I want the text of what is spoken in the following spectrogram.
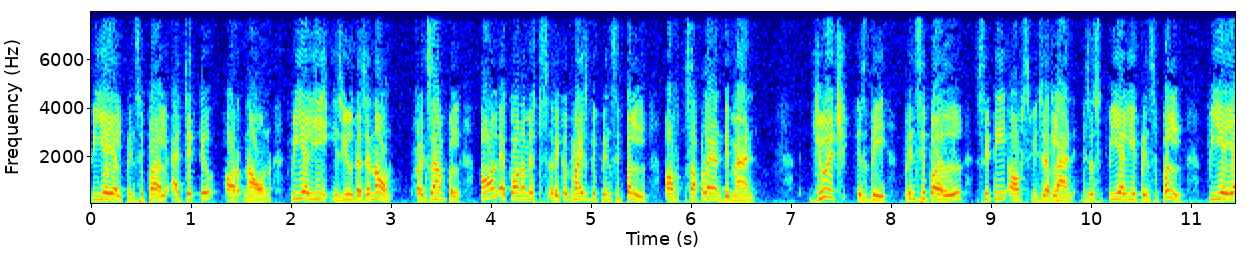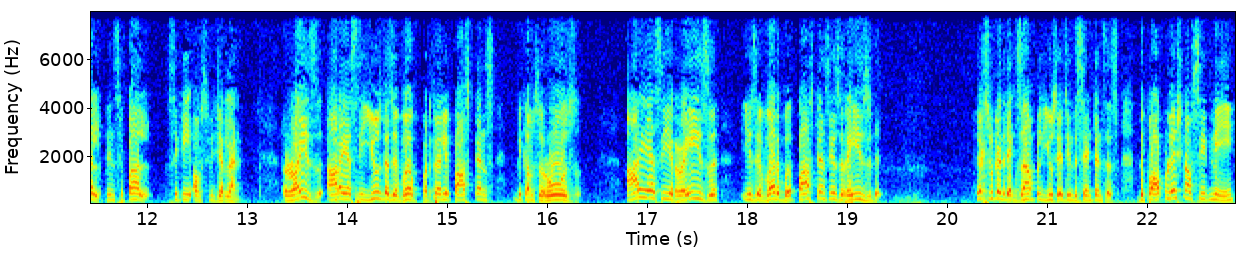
PAL, principal, adjective or noun. PLE is used as a noun. For example, all economists recognize the principle of supply and demand. Zurich is the principal city of Switzerland. This is PLE principal, PAL principal city of Switzerland. Rise, RISE used as a verb, particularly past tense becomes rose. RISE raise is a verb, past tense is raised. Let's look at the example usage in the sentences. The population of Sydney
